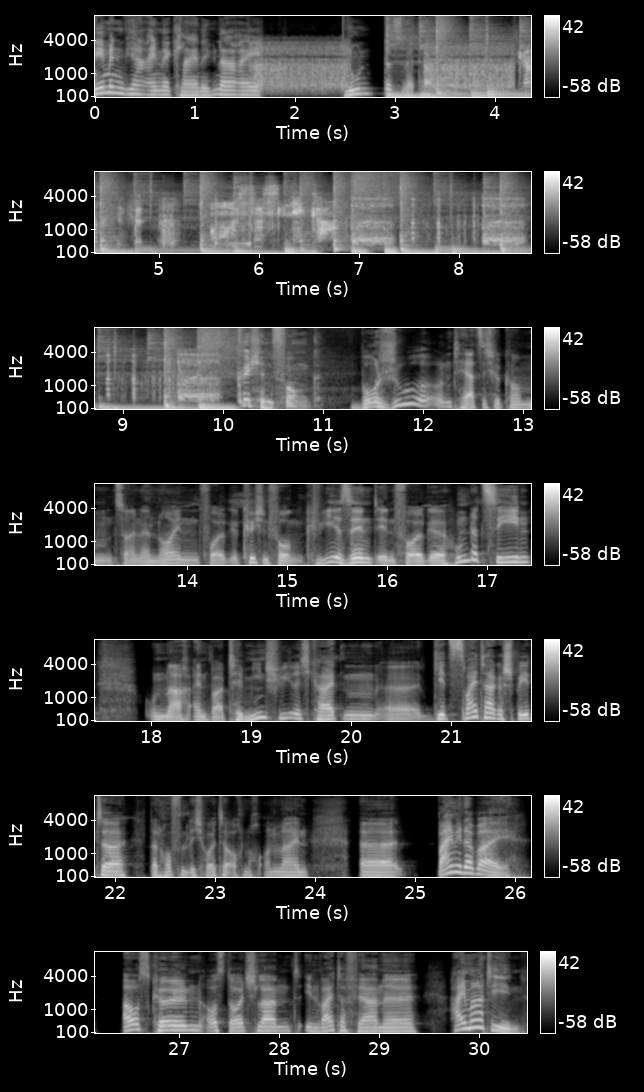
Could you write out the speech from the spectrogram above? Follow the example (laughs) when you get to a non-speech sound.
Nehmen wir eine kleine Hühnerei. Nun das Wetter. Oh, ist das lecker! Küchenfunk. Bonjour und herzlich willkommen zu einer neuen Folge Küchenfunk. Wir sind in Folge 110 und nach ein paar Terminschwierigkeiten äh, geht's zwei Tage später, dann hoffentlich heute auch noch online. Äh, bei mir dabei aus Köln, aus Deutschland, in weiter Ferne. Hi Martin.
